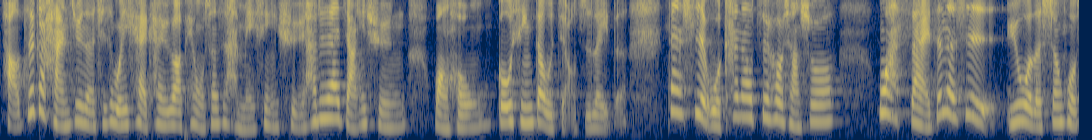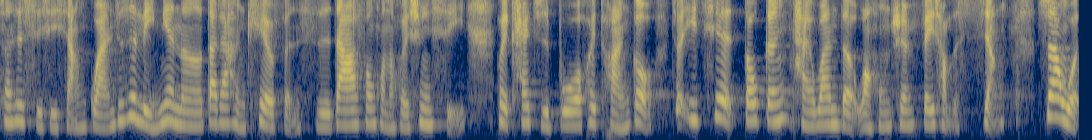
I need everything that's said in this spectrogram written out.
好，这个韩剧呢，其实我一开始看预告片，我算是很没兴趣。他就在讲一群网红勾心斗角之类的，但是我看到最后想说。哇塞，真的是与我的生活算是息息相关。就是里面呢，大家很 care 粉丝，大家疯狂的回讯息，会开直播，会团购，就一切都跟台湾的网红圈非常的像。虽然我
